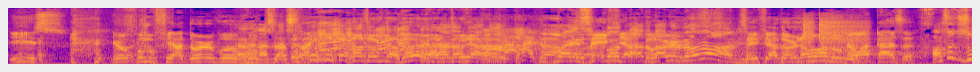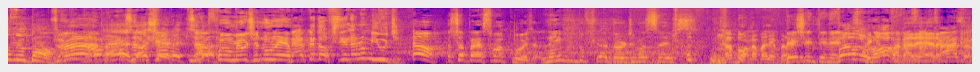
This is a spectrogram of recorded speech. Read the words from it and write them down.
isso. Eu, como fiador, vou, vou precisar sair. Renato é um fiador? Renato é um fiador. Mas Sem o contrato tá fiador. no meu nome. Sem fiador não aluga. Não a casa. Olha só desumildão. Ah, É, você dá é foi humilde e não Na lembra. época da oficina era humilde. Não, eu só peço uma coisa. Lembre do fiador de vocês. Tá bom, não vai lembrar. Deixa eu entender. Vamos explicar logo pra galera. casa.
